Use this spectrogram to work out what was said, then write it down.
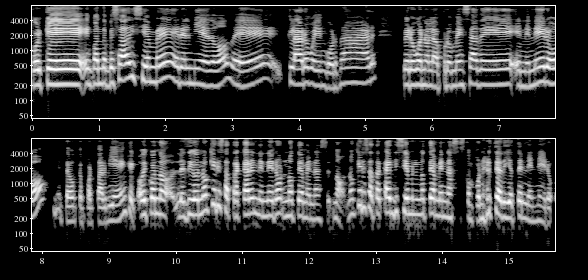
porque en cuanto empezaba diciembre era el miedo de, claro, voy a engordar, pero bueno, la promesa de en enero me tengo que portar bien, que hoy cuando les digo, no quieres atracar en enero, no te amenaces, no, no quieres atracar en diciembre, no te amenaces con ponerte a dieta en enero,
